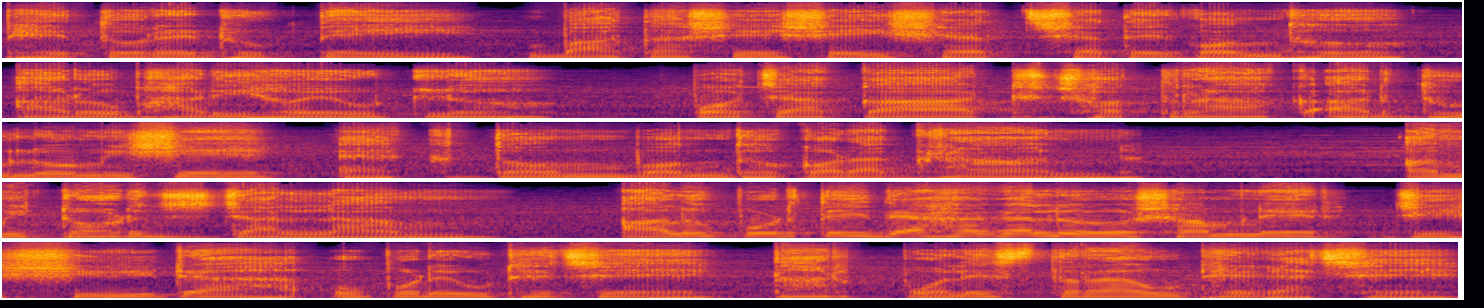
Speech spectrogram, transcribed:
ভেতরে ঢুকতেই বাতাসে সেই স্যাঁতস্যাঁতে গন্ধ আরও ভারী হয়ে উঠল। পচা কাঠ, ছত্রাক আর ধুলো মিশে একদম বন্ধ করা ঘ্রাণ। আমি টর্চ জ্বাললাম। আলো পড়তেই দেখা গেল সামনের যে সিঁড়িটা উপরে উঠেছে, তার পলেস্তরা উঠে গেছে।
